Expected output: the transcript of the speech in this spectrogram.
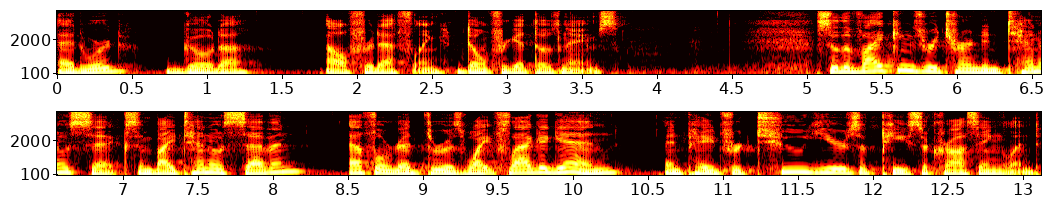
Edward, Goda, Alfred Atheling. Don't forget those names. So the Vikings returned in 1006, and by 1007, Ethelred threw his white flag again and paid for two years of peace across England.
